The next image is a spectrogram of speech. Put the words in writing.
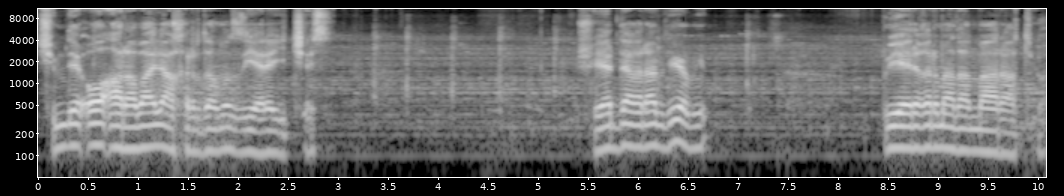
Şimdi o arabayla kırdığımız yere gideceğiz. Şu yerde kırabiliyor muyum? Bu yeri kırmadan bana atıyor.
